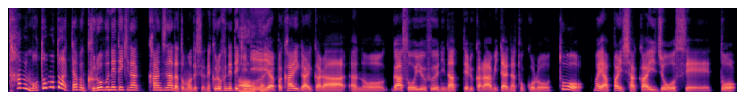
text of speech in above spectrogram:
多分、もともとは多分黒船的な感じなんだと思うんですよね。黒船的に、やっぱ海外から、あの、がそういう風になってるから、みたいなところと、まあやっぱり社会情勢と、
